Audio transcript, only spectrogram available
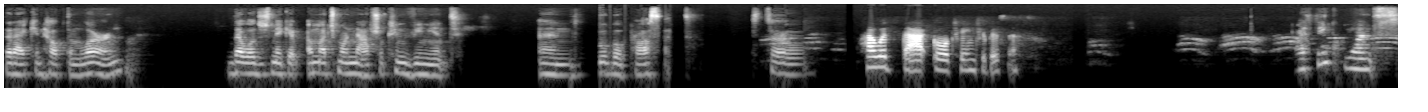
that I can help them learn that will just make it a much more natural, convenient, and doable process. So, how would that goal change your business? I think once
